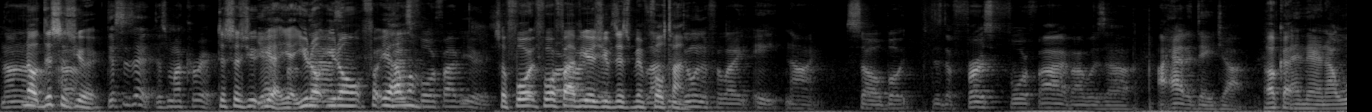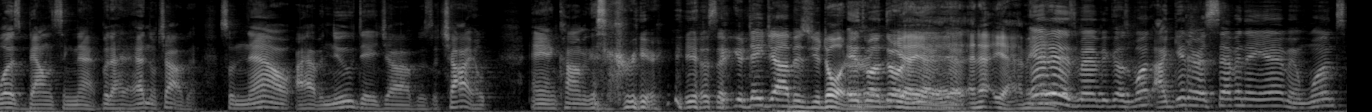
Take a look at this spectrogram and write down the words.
no, no. No, this is uh, your- This is it. This is my career. This is you. Yeah, yeah. the You don't. You don't. For, yeah, how long? Four or five years. So four, four or Four five years, you've just been full time. doing it for like eight, nine. So, but the first four or five, I was uh, I had a day job. Okay. And then I was balancing that, but I had no child then. So now I have a new day job as a child and comedy as a career. you know what I'm saying? Your day job is your daughter. It's my daughter, Yeah, yeah, yeah, yeah. yeah. And that, yeah, I mean, It is, man, because one I get her at seven a.m. and once,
